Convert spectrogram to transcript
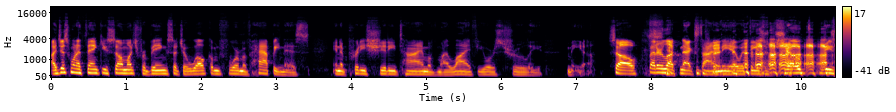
I just want to thank you so much for being such a welcomed form of happiness in a pretty shitty time of my life. Yours truly, Mia. So better luck next time, Mia, with these joke these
